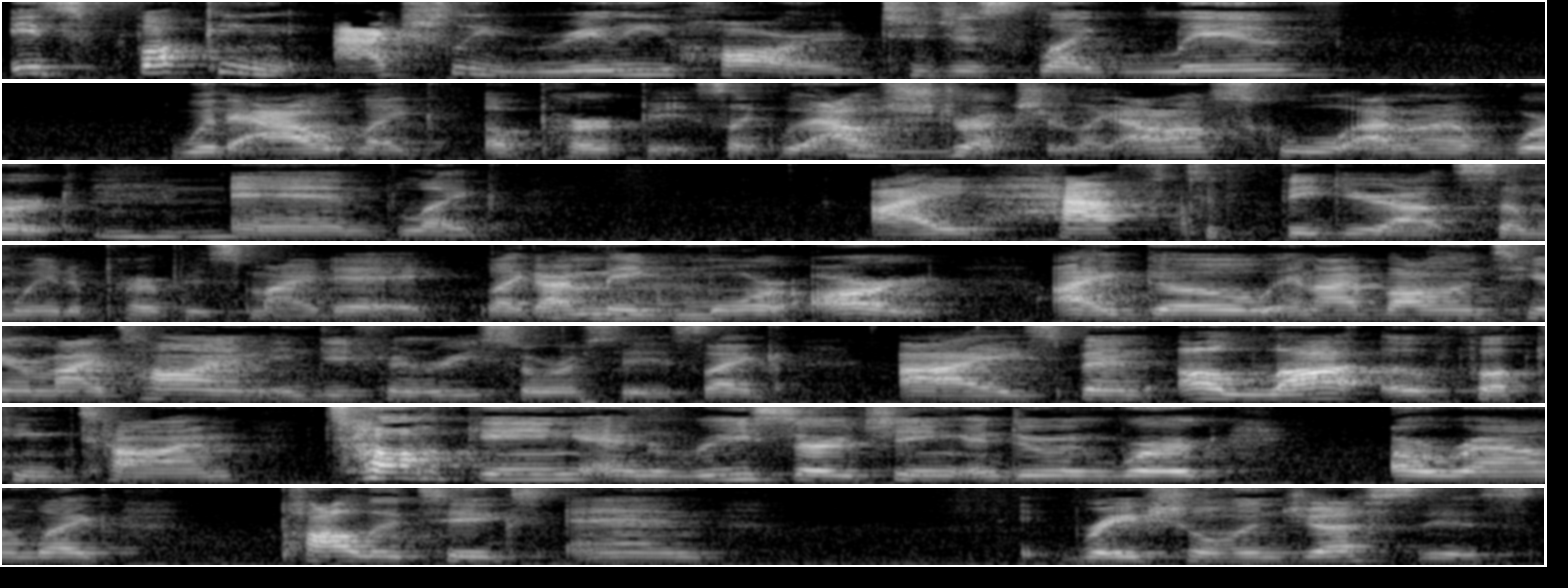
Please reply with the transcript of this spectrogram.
It's fucking actually really hard to just like live without like a purpose, like without structure. Like I don't have school, I don't have work, and like I have to figure out some way to purpose my day. Like I make more art. I go and I volunteer my time in different resources. Like I spend a lot of fucking time talking and researching and doing work around like politics and racial injustice.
